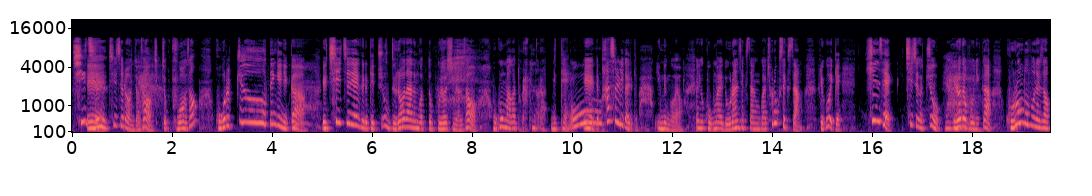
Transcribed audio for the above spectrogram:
치즈. 예, 치즈를 얹어서 직접 구워서 그거를 쭉 땡기니까 이 치즈에 그렇게 쭉 늘어나는 것도 보여지면서 고구마가 노릇노릇 밑에 오. 예, 근데 파슬리가 이렇게 막 있는 거예요. 그러니까 고구마의 노란 색상과 초록 색상 그리고 이렇게 흰색 치즈가 쭉 야. 이러다 보니까 그런 부분에서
